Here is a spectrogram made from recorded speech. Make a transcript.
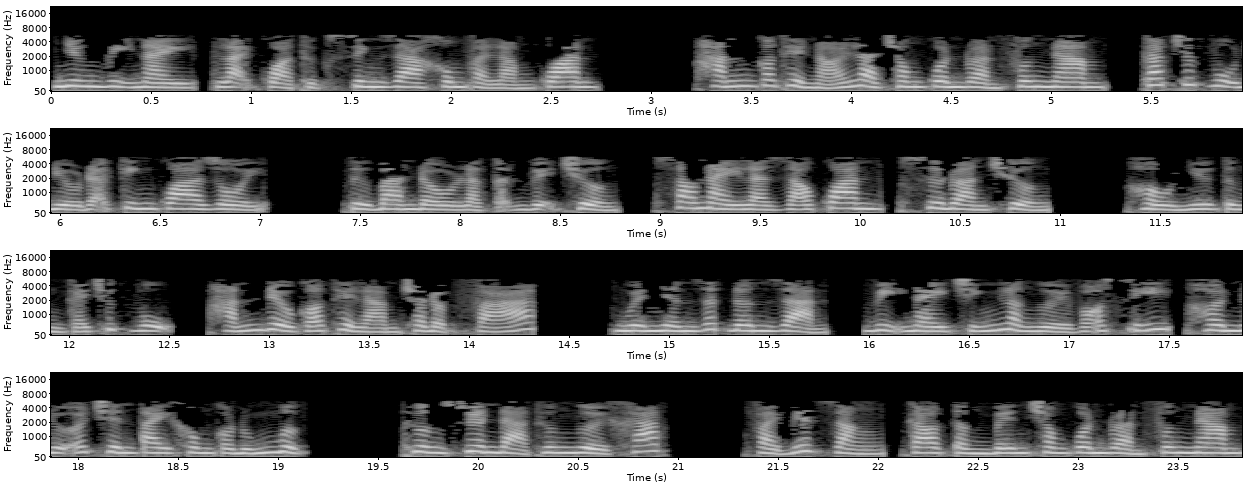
Nhưng vị này, lại quả thực sinh ra không phải làm quan. Hắn có thể nói là trong quân đoàn phương Nam, các chức vụ đều đã kinh qua rồi. Từ ban đầu là cận vệ trưởng, sau này là giáo quan, sư đoàn trưởng. Hầu như từng cái chức vụ, hắn đều có thể làm cho đập phá. Nguyên nhân rất đơn giản, vị này chính là người võ sĩ, hơn nữa trên tay không có đúng mực. Thường xuyên đả thương người khác. Phải biết rằng, cao tầng bên trong quân đoàn phương Nam,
